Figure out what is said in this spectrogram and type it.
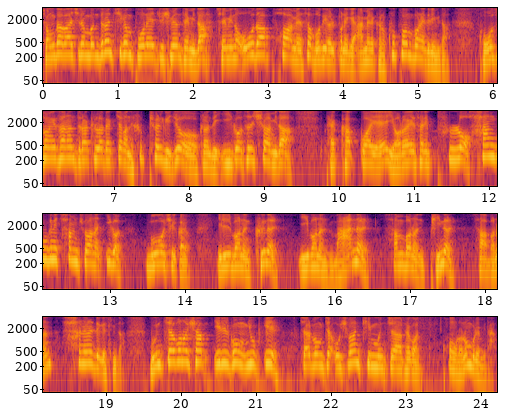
정답 아시는 분들은 지금 보내주시면 됩니다. 재미는 오답 포함해서 모두 10분에게 아메리카노 쿠폰 보내드립니다. 고성에 사는 드라큘라 백작은 흡혈귀죠. 그런데 이것을 싫어합니다. 백합과의 여러 해살이 풀로 한국인이 참 좋아하는 이것 무엇일까요? 1번은 그늘, 2번은 마늘, 3번은 비늘, 4번은 하늘 되겠습니다. 문자번호 샵 1061, 짧은 문자 50원, 긴 문자 100원, 콩으로는 무료입니다.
